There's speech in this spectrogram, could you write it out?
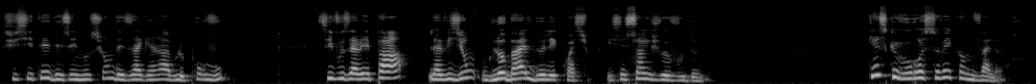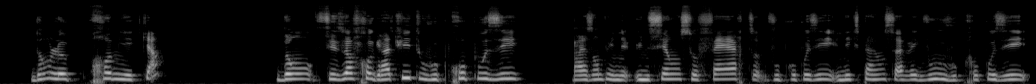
susciter des émotions désagréables pour vous si vous n'avez pas la vision globale de l'équation. Et c'est ça que je veux vous donner. Qu'est-ce que vous recevez comme valeur? Dans le premier cas, dans ces offres gratuites où vous proposez par exemple une, séance offerte, vous proposez une expérience avec vous, vous proposez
